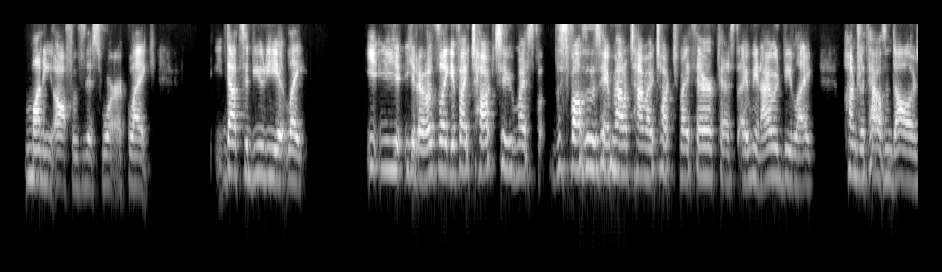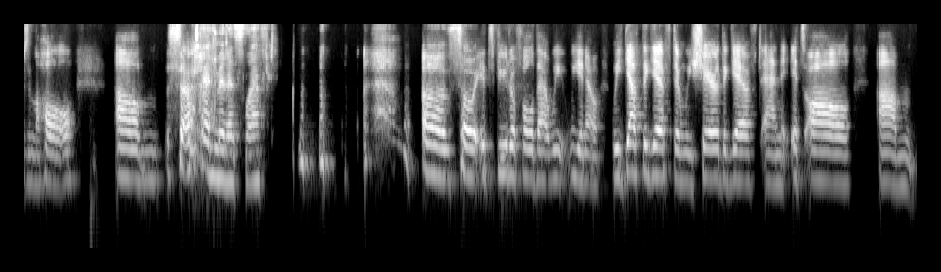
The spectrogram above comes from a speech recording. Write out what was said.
money off of this work. Like that's the beauty of like you, you know it's like if i talk to my the sponsor the same amount of time i talk to my therapist i mean i would be like hundred thousand dollars in the hole um, so 10 minutes left. uh, so it's beautiful that we, you know, we get the gift and we share the gift and it's all um,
